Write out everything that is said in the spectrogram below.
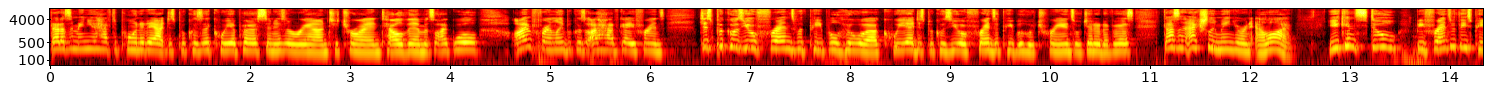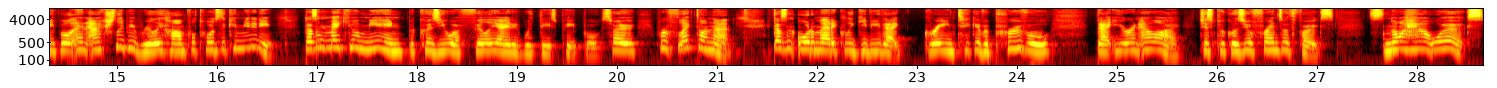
That doesn't mean you have to point it out just because a queer person is around to try and tell them. It's like, well, I'm friendly because I have gay friends. Just because you're friends with people who are queer, just because you're friends with people who are trans or gender diverse, doesn't actually mean you're an ally. You can still be friends with these people and actually be really harmful towards the community. Doesn't make you immune because you are affiliated with these people. So reflect on that. It doesn't automatically give you that green tick of approval that you're an ally just because you're friends with folks. It's not how it works.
